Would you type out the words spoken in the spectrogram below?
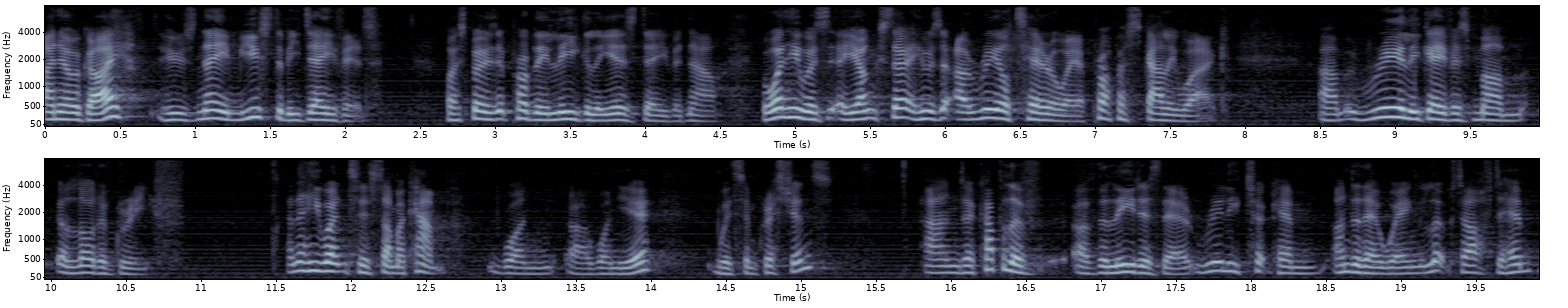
I know a guy whose name used to be David. Well, I suppose it probably legally is David now. But when he was a youngster, he was a real tearaway, a proper scallywag. Um, really gave his mum a lot of grief. And then he went to summer camp one, uh, one year with some Christians. And a couple of, of the leaders there really took him under their wing, looked after him,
